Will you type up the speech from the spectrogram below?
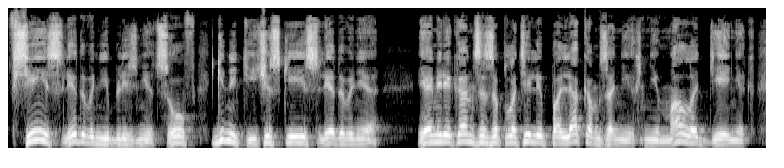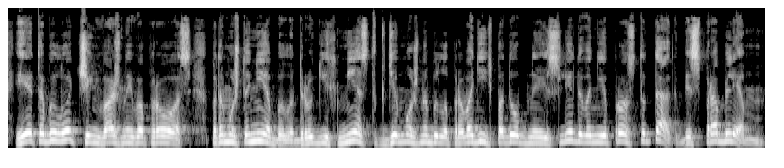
все исследования близнецов, генетические исследования – и американцы заплатили полякам за них немало денег, и это был очень важный вопрос, потому что не было других мест, где можно было проводить подобные исследования просто так, без проблем.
